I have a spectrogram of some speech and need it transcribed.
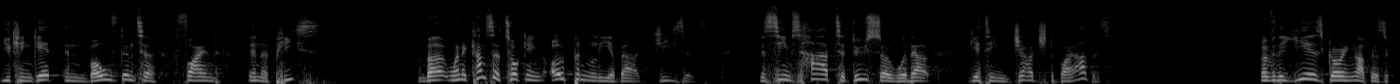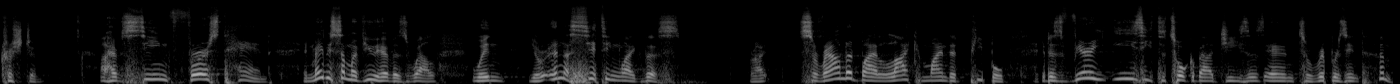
you can get involved in to find inner peace. But when it comes to talking openly about Jesus, it seems hard to do so without getting judged by others. Over the years growing up as a Christian, I have seen firsthand, and maybe some of you have as well, when you're in a setting like this, right? Surrounded by like minded people, it is very easy to talk about Jesus and to represent Him.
